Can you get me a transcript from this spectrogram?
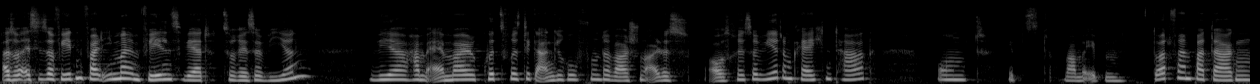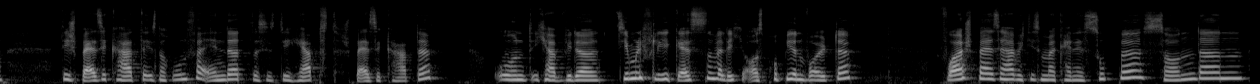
Also es ist auf jeden Fall immer empfehlenswert zu reservieren. Wir haben einmal kurzfristig angerufen, da war schon alles ausreserviert am gleichen Tag. Und jetzt waren wir eben dort vor ein paar Tagen. Die Speisekarte ist noch unverändert, das ist die Herbstspeisekarte. Und ich habe wieder ziemlich viel gegessen, weil ich ausprobieren wollte. Vorspeise habe ich diesmal keine Suppe, sondern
